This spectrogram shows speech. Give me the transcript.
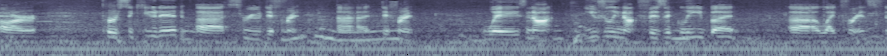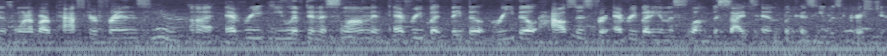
are persecuted through different different ways. Not usually not physically, but uh, like for instance, one of our pastor friends, uh, every he lived in a slum, and every but they built rebuilt houses for everybody in the slum besides him because he was a Christian.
